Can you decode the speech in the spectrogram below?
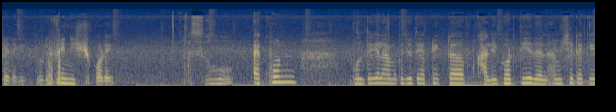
সেটাকে কী করে ফিনিশ করে। সো এখন বলতে গেলে আমাকে যদি আপনি একটা খালি ঘর দিয়ে দেন, আমি সেটাকে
